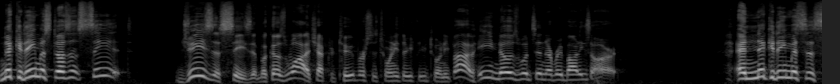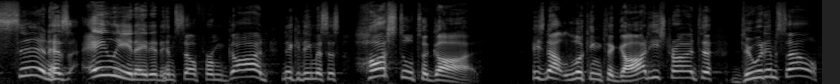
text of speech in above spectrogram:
Nicodemus doesn't see it. Jesus sees it because why? Chapter 2, verses 23 through 25. He knows what's in everybody's heart. And Nicodemus' sin has alienated himself from God. Nicodemus is hostile to God. He's not looking to God, he's trying to do it himself.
